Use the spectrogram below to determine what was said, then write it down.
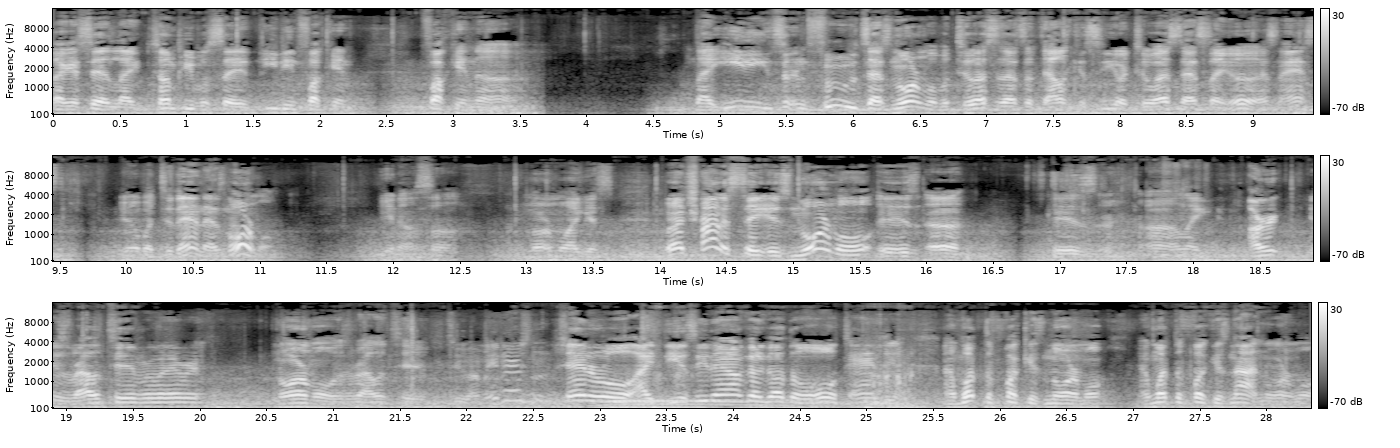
like I said, like some people say eating fucking, fucking, uh, like eating certain foods that's normal, but to us that's a delicacy, or to us that's like, oh, that's nasty, you know. But to them that's normal, you know. So normal, I guess. What I'm trying to say is normal is uh is uh like art is relative or whatever. Normal is relative to. I mean, there's some general ideas. See, now I'm gonna go the whole tangent on what the fuck is normal and what the fuck is not normal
